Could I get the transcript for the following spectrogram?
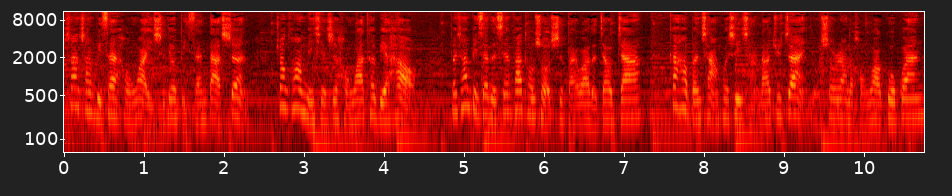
上场比赛红袜以十六比三大胜。状况明显是红袜特别好。本场比赛的先发投手是白袜的较佳，看好本场会是一场拉锯战，有受让的红袜过关。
